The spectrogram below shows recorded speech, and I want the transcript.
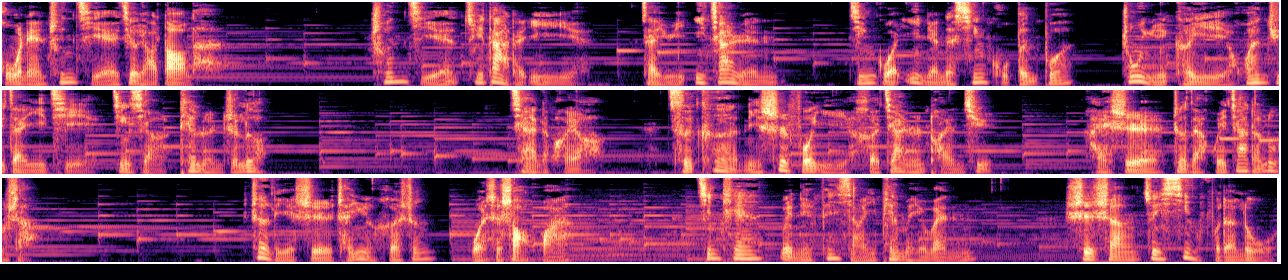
虎年春节就要到了，春节最大的意义在于一家人经过一年的辛苦奔波，终于可以欢聚在一起，尽享天伦之乐。亲爱的朋友，此刻你是否已和家人团聚，还是正在回家的路上？这里是陈韵和声，我是少华，今天为您分享一篇美文：世上最幸福的路。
